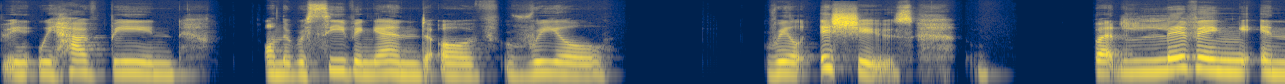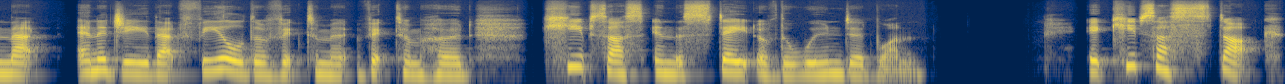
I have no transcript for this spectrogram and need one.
been, we have been on the receiving end of real, real issues, but living in that energy, that field of victim victimhood, keeps us in the state of the wounded one. It keeps us stuck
